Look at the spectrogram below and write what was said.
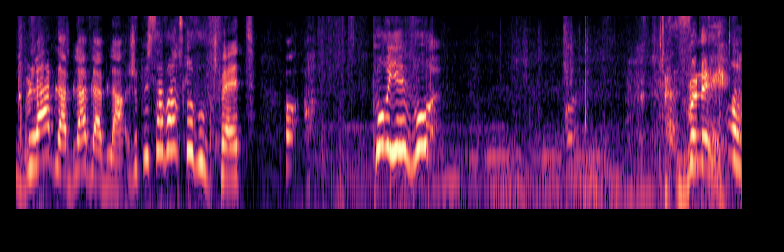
Bla bla bla bla bla. Je peux savoir ce que vous faites Oh. Pourriez-vous... Venez Oh.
